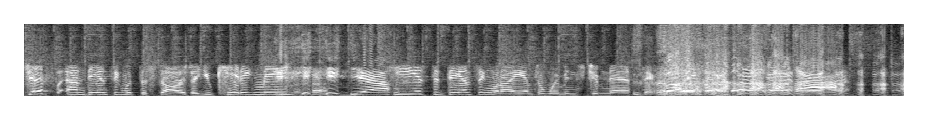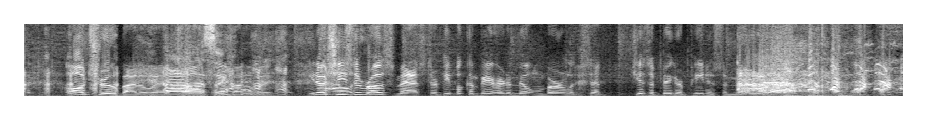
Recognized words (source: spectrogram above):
Jeff on Dancing with the Stars. Are you kidding me? yeah. he is to dancing what I am to women's gymnastics. All true, by the way. Oh. Classic. By the way. You know, she's the roast master. People compare her to Milton Berle, except she has a bigger penis than Milton. Yeah,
